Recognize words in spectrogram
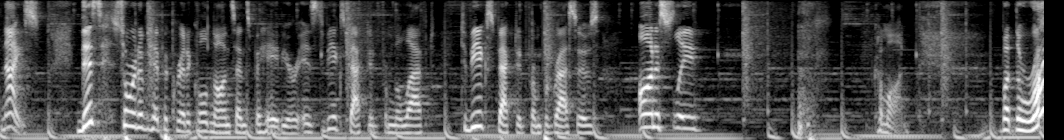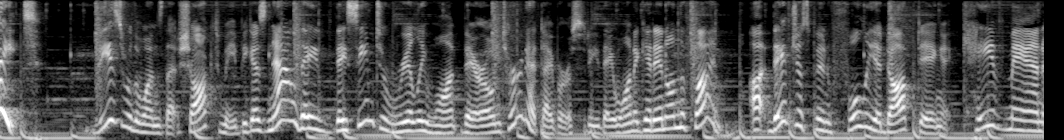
Nice. This sort of hypocritical nonsense behavior is to be expected from the left, to be expected from progressives. Honestly, come on. But the right, these were the ones that shocked me because now they they seem to really want their own turn at diversity. They want to get in on the fun. Uh, they've just been fully adopting caveman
